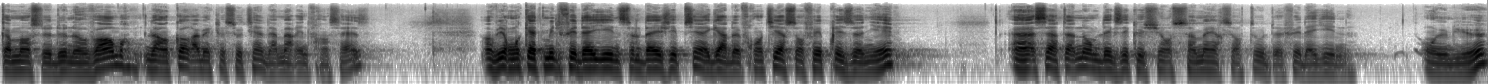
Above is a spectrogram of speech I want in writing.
commence le 2 novembre, là encore avec le soutien de la marine française. Environ 4000 fédayines, soldats égyptiens et gardes frontières sont faits prisonniers. Un certain nombre d'exécutions sommaires, surtout de fédayines, ont eu lieu.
